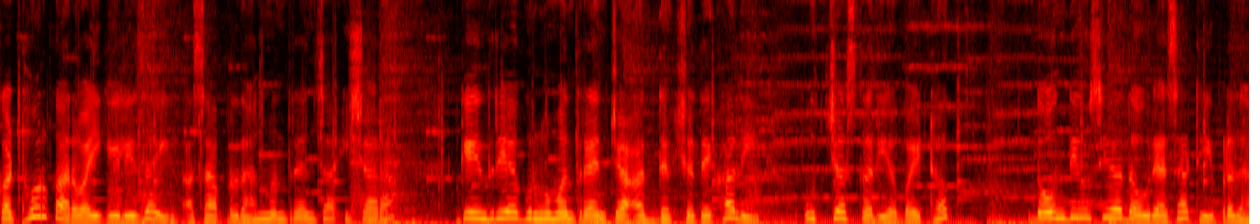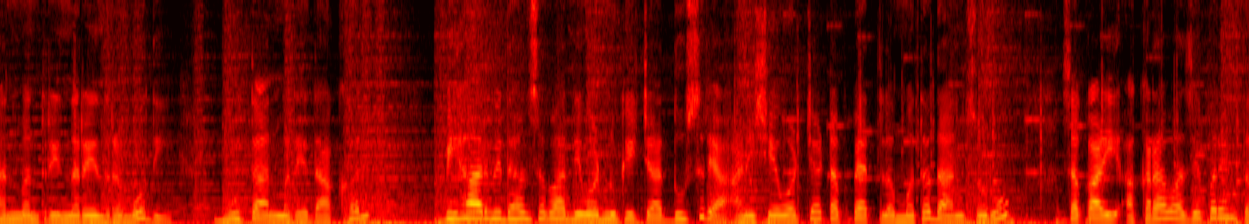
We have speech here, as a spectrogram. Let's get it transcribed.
कठोर कारवाई केली जाईल असा प्रधानमंत्र्यांचा इशारा. केंद्रीय गृहमंत्र्यांच्या अध्यक्षतेखाली उच्चस्तरीय बैठक. दोन दिवसीय दौऱ्यासाठी प्रधानमंत्री नरेंद्र मोदी भूतानमध्ये दाखल. बिहार विधानसभा निवडणुकीच्या दुसऱ्या आणि शेवटच्या टप्प्यातलं मतदान सुरू. सकाळी अकरा वाजेपर्यंत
